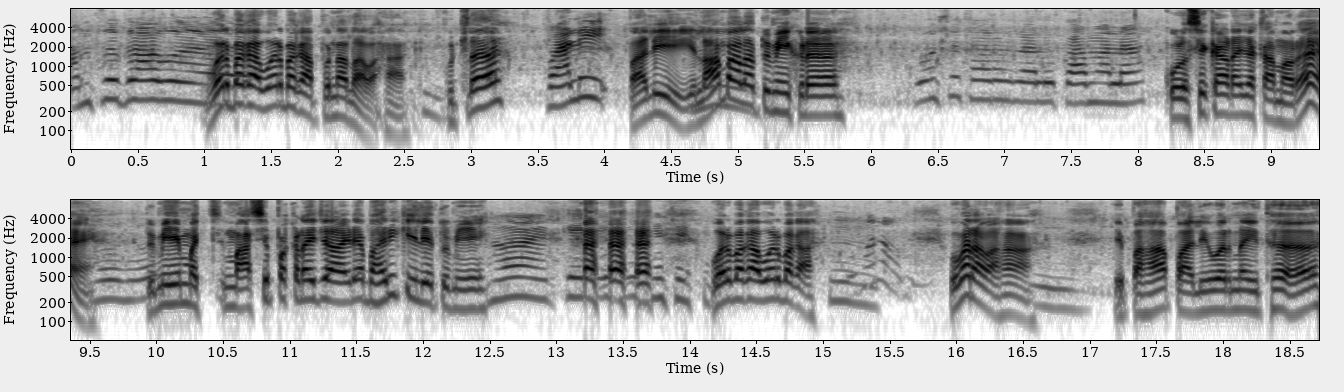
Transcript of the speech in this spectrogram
आमचं गाव अं, वर बघा वर बघा पुन्हा लावा. हां. कुठलं? पाली. पाली. लांब आला तुम्ही इकडं. कोळसे काढायला आलो कामाला. कोळसे काढायच्या कामावर आहे हो, हो. तुम्ही हे मच्छ मासे पकडायची आयडिया भारी केली आहे तुम्ही. हा, केली. वर बघा वर बघा. हं, उभं राहा हां. हं. हे पहा पालीवरनं इथं हे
